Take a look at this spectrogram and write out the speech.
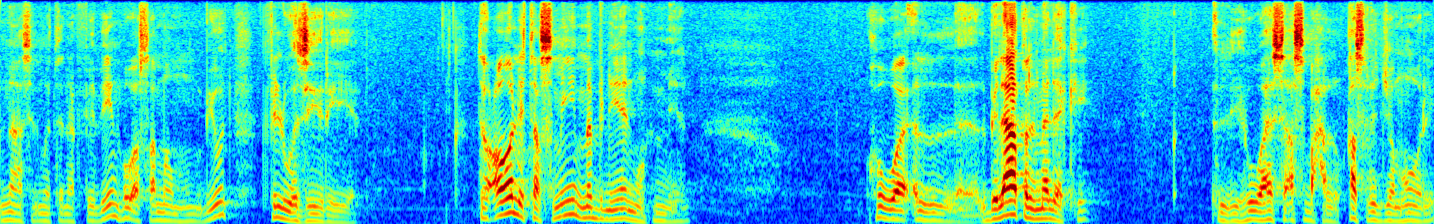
الناس المتنفذين هو صممهم بيوت في الوزيرية. دعوه لتصميم مبنيين مهمين هو البلاط الملكي اللي هو هسه أصبح القصر الجمهوري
